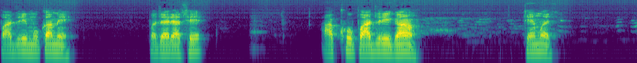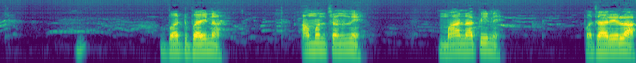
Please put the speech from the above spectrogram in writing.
પાદરી મુકામે પધાર્યા છે. આખું પાદરી ગામ તેમજ ભટ્ટભાઈના આમંત્રણને માન આપીને પધારેલા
